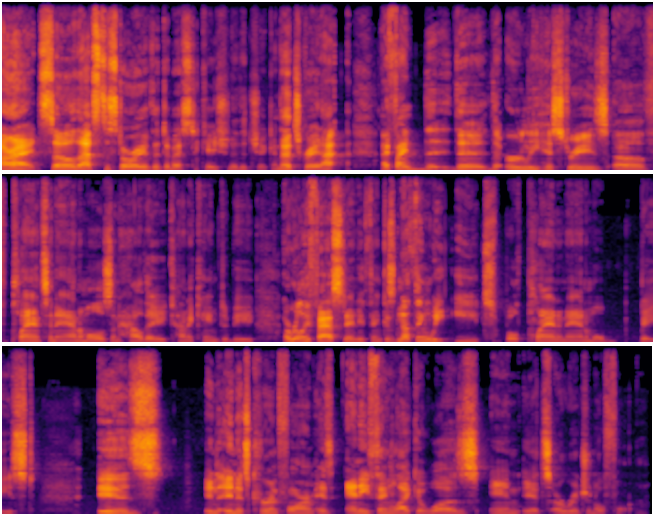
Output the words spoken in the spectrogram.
All right, so that's the story of the domestication of the chicken. That's great. I I find the the, the early histories of plants and animals and how they kind of came to be a really fascinating thing because nothing we eat, both plant and animal based, is in in its current form is anything like it was in its original form.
